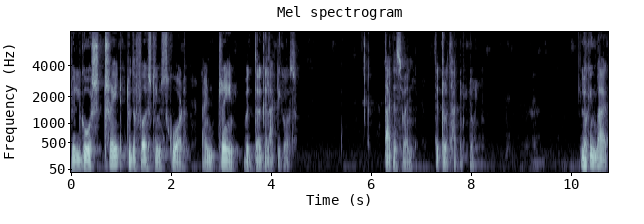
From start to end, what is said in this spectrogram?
will go straight to the first team squad and train with the Galacticos. That is when the truth had to be told. Looking back,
